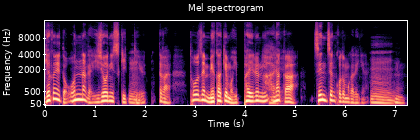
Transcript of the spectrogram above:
逆に言うと女が異常に好きっていう、うん。だから当然妾もいっぱいいるにはい。中、全然子供ができない、ううん。ん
